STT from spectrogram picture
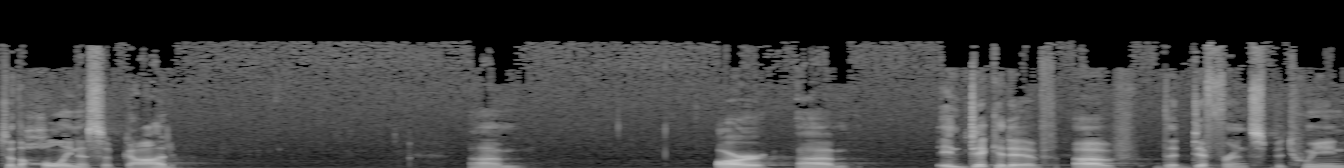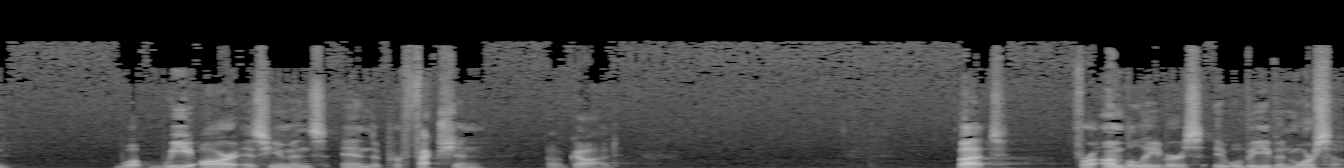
to the holiness of God um, are um, indicative of the difference between what we are as humans and the perfection of God. But for unbelievers, it will be even more so.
